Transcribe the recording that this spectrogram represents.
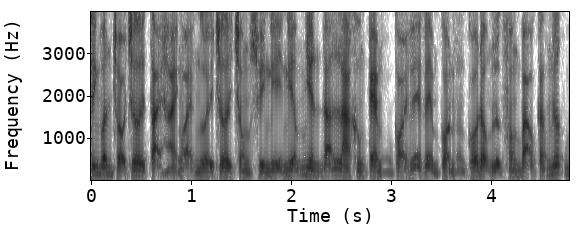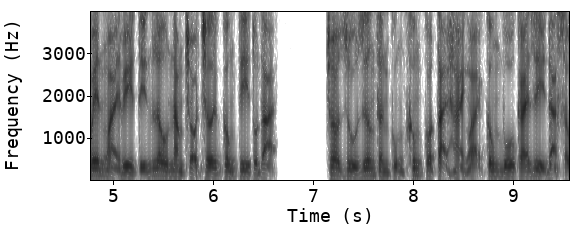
tinh vân trò chơi tại hải ngoại người chơi trong suy nghĩ nghiễm nhiên đã là không kém, cõi hệ đệm còn có động lực phong bạo các nước bên ngoài uy tín lâu năm trò chơi công ty tồn tại. Cho dù dương thần cũng không có tại hải ngoại công bố cái gì đạt xã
